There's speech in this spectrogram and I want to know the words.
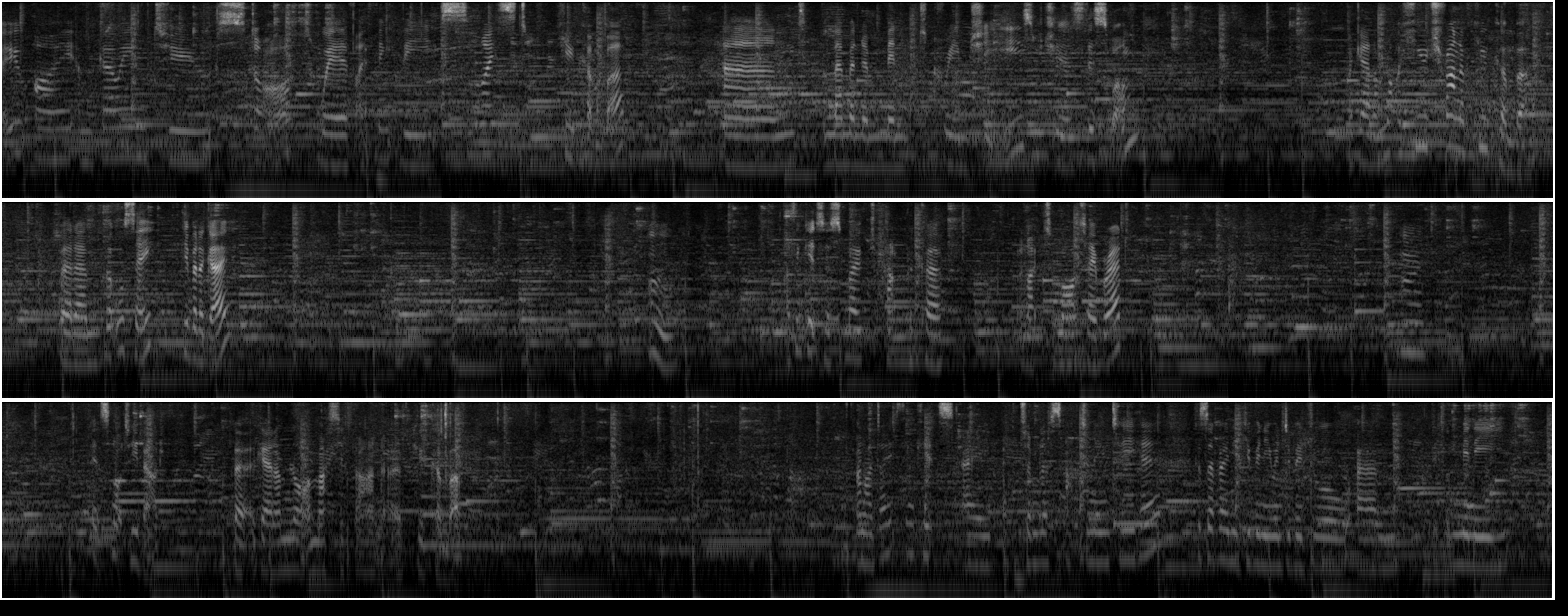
I am going to start with I think the sliced cucumber and lemon and mint cream cheese, which is this one. Again, I'm not a huge fan of cucumber, but um, but we'll see. Give it a go. Mm. I think it's a smoked paprika like tomato bread. It's not too bad. But again, I'm not a massive fan of cucumber. And I don't think it's a bottomless afternoon tea here because they've only given you individual um, little mini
